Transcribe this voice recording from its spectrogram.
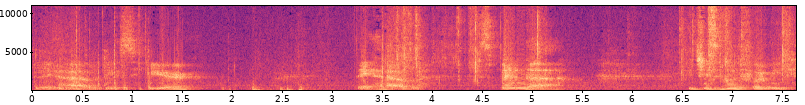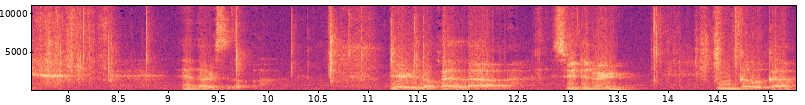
they have this here. They have Splenda, which is good for me. And also, their local uh, sweetener, Incoca.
